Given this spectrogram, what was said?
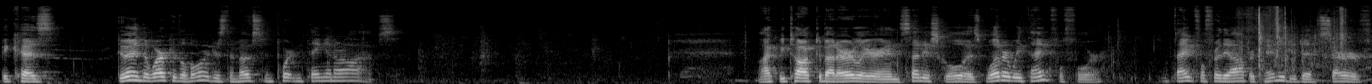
because doing the work of the Lord is the most important thing in our lives. Like we talked about earlier in Sunday school, is what are we thankful for? Thankful for the opportunity to serve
